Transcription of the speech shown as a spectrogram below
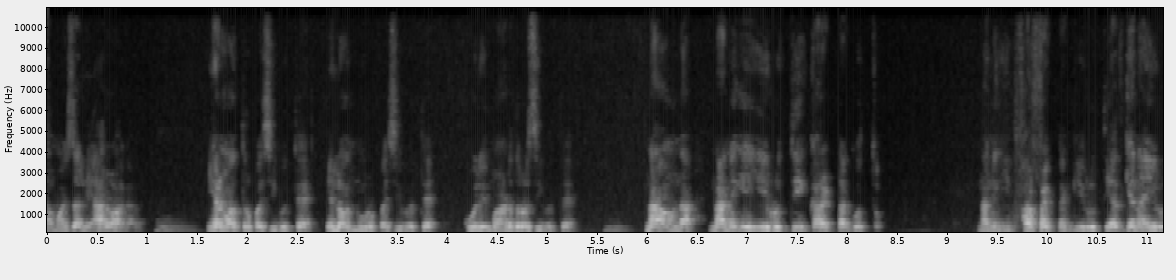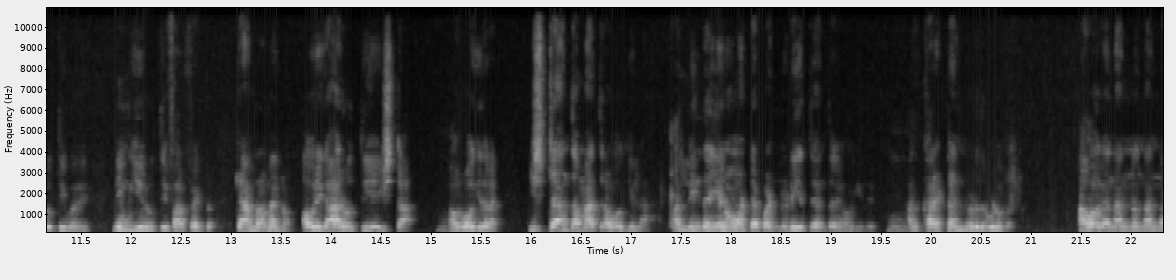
ಸಮಾಜದಲ್ಲಿ ಯಾರು ಆಗಲ್ಲ. ಏನೋ ಹತ್ತು ರೂಪಾಯಿ ಸಿಗುತ್ತೆ ಎಲ್ಲೋ ಒಂದ್ ನೂರು ರೂಪಾಯಿ ಸಿಗುತ್ತೆ ಕೂಲಿ ಮಾಡಿದ್ರು ಸಿಗುತ್ತೆ. ನಾವು ನನಗೆ ಈ ವೃತ್ತಿ ಕರೆಕ್ಟ್ ಆಗಿ ಗೊತ್ತು. ನನಗೆ ಇದು ಪರ್ಫೆಕ್ಟ್ ನಂಗೆ ಈ ವೃತ್ತಿ. ಅದಕ್ಕೆ ನಾ ಈ ವೃತ್ತಿಗೆ ಬಂದಿನಿ ನಿಮ್ಗೆ ಈ ವೃತ್ತಿ ಪರ್ಫೆಕ್ಟ್ ಕ್ಯಾಮ್ರಾಮ್ಯಾನು ಅವ್ರಿಗೆ ಆ ವೃತ್ತಿ ಇಷ್ಟ. ಅವ್ರು ಹೋಗಿದಾರೆ. ಇಷ್ಟ ಅಂತ ಮಾತ್ರ ಹೋಗಿಲ್ಲ. ಅಲ್ಲಿಂದ ಏನೋ ಹೊಟ್ಟೆಪಾಟ್ ನಡೆಯುತ್ತೆ ಅಂತಾನೆ ಹೋಗಿದ್ದೆ ಅದು ಕರೆಕ್ಟ್ ಆಗಿ ನಡೆದು ಬಿಡ್ಬೇಕು ಅವಾಗ ನನ್ನ ನನ್ನ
